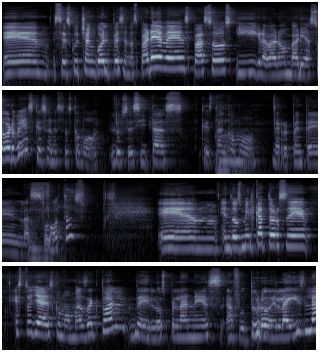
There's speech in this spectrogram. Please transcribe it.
Eh, se escuchan golpes en las paredes, pasos y grabaron varias orbes, que son estas como lucecitas que están Ajá. como de repente en las En fotos. fotos. Eh, en 2014, esto ya es como más actual de los planes a futuro de la isla,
